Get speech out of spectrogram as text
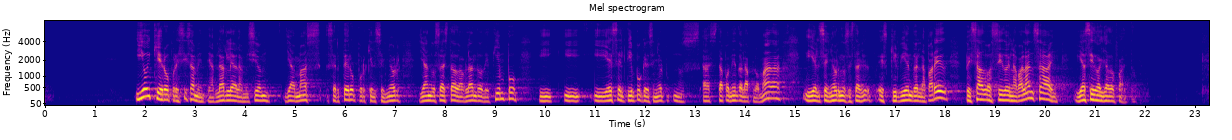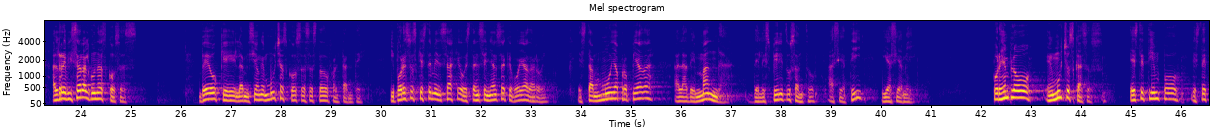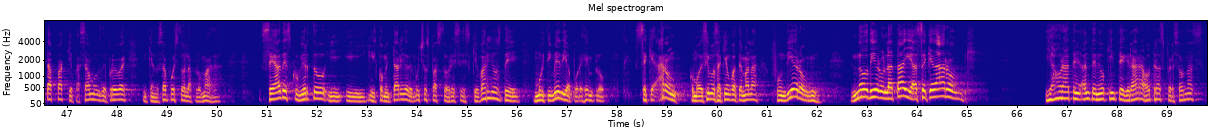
Y hoy quiero precisamente hablarle a la misión ya más certero porque el Señor ya nos ha estado hablando de tiempo y, es el tiempo que el Señor nos está poniendo la plomada y el Señor nos está escribiendo en la pared, pesado ha sido en la balanza y, y ha sido hallado falto. Al revisar algunas cosas, veo que la misión en muchas cosas ha estado faltante. Y por eso es que este mensaje o esta enseñanza que voy a dar hoy está muy apropiada a la demanda del Espíritu Santo hacia ti y hacia mí. Por ejemplo, en muchos casos, este tiempo, esta etapa que pasamos de prueba y que nos ha puesto la plomada, se ha descubierto, y, el comentario de muchos pastores es que varios de multimedia, por ejemplo, se quedaron, como decimos aquí en Guatemala, fundieron, no dieron la talla, se quedaron. Y ahora han tenido que integrar a otras personas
